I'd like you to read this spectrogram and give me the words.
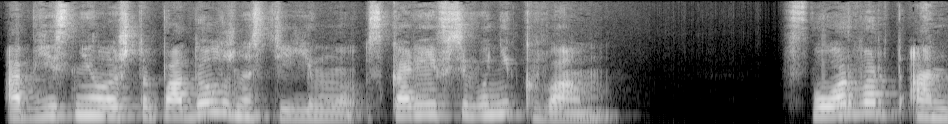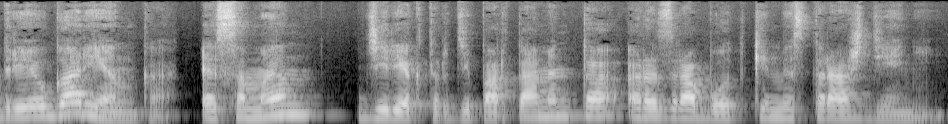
Объяснила, что по должности ему, скорее всего, не к вам. Форвард Андрею Горенко, СМН, директор департамента разработки месторождений.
